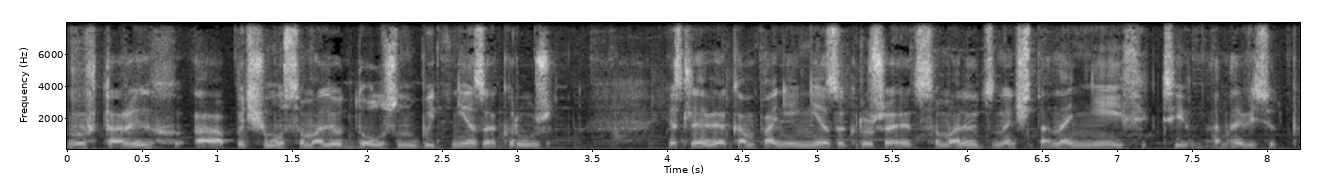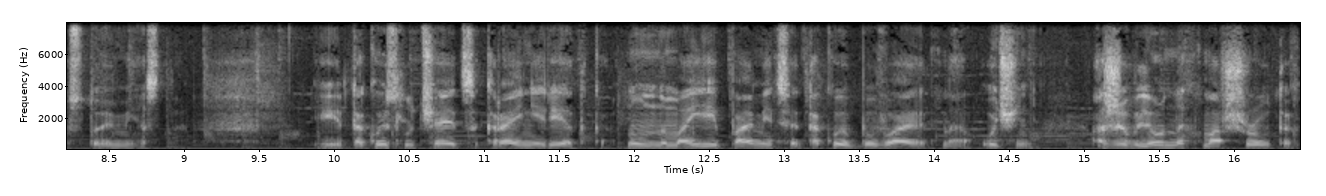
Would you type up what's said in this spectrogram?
Во-вторых, а почему самолет должен быть не загружен? Если авиакомпания не загружает самолет, значит, она неэффективна, она везет пустое место. И такое случается крайне редко. Ну, на моей памяти такое бывает на очень оживленных маршрутах.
